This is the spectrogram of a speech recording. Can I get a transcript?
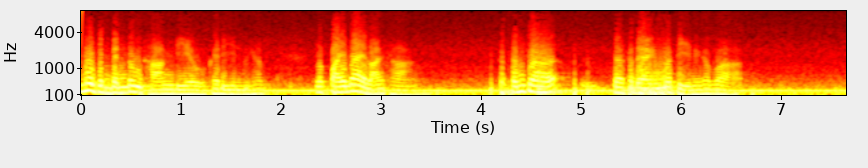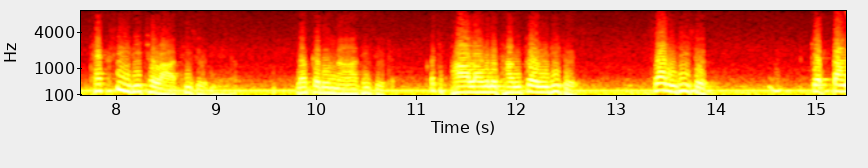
ไม่จำเป็นต้องทางเดียวคดีนไหมครับ เราไปได้หลายทางแต่ผมจะจะแสดงมตินะครับว่า แท็กซี่ที่ฉลาดที่สุดนะครับแล้วกรุณาที่สุด ก็จะพาเราในทางตรงที่สุด สั้นที่สุด เก็บตัง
